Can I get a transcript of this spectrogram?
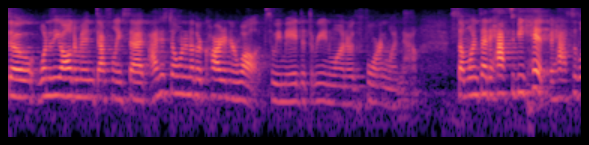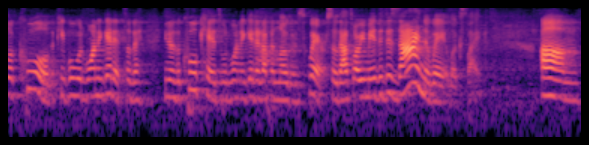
So one of the aldermen definitely said, I just don't want another card in your wallet. So we made the three in one or the four in one now. Someone said it has to be hip, it has to look cool, that people would want to get it, so the, you know, the cool kids would want to get it up in Logan Square. So that's why we made the design the way it looks like. Um,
